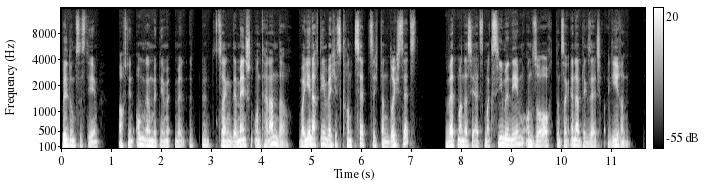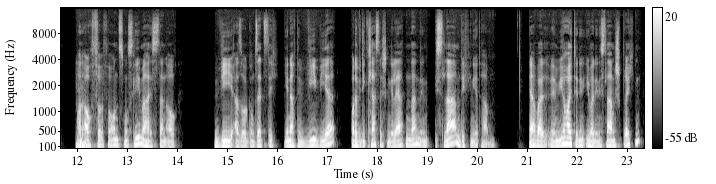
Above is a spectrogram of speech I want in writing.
Bildungssystem, auf den Umgang mit dem, mit, mit sozusagen der Menschen untereinander auch. Weil je nachdem, welches Konzept sich dann durchsetzt, wird man das ja als Maxime nehmen und so auch sozusagen innerhalb der Gesellschaft agieren. Und Mhm. auch für, für uns Muslime heißt es dann auch, wie, also grundsätzlich, je nachdem, wie wir oder wie die klassischen Gelehrten dann den Islam definiert haben. Ja, weil wenn wir heute den, über den Islam sprechen,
